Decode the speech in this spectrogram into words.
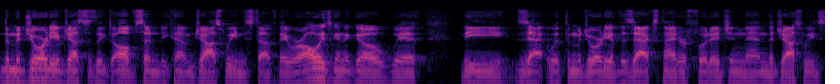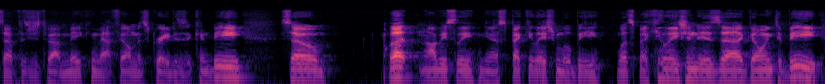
the majority of Justice League to all of a sudden become Joss Whedon stuff. They were always going to go with the with the majority of the Zack Snyder footage, and then the Joss Whedon stuff is just about making that film as great as it can be. So but obviously, you know, speculation will be what speculation is uh, going to be.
